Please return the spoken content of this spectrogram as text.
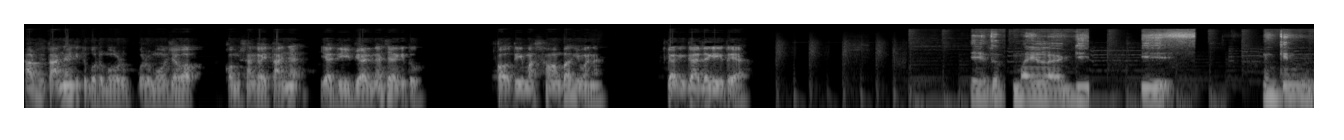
harus ditanya gitu baru mau baru mau jawab. Kalau misalnya nggak ditanya ya dibiarin aja gitu. Kalau di Mas sama Mbak gimana? Gak, gak ada kayak gitu ya? ya itu kembali lagi i- mungkin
